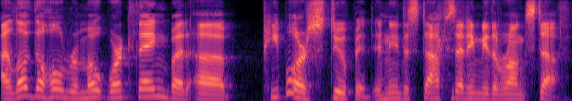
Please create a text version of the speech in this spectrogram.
I love the whole remote work thing, but uh, people are stupid and need to stop sending me the wrong stuff.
